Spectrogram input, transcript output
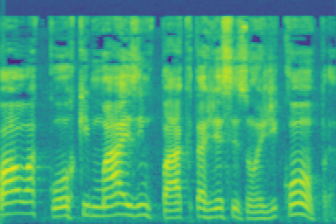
qual a cor que mais impacta as decisões de compra.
